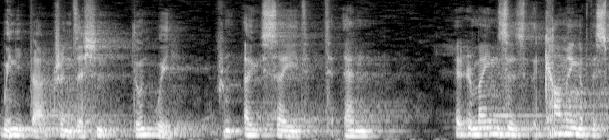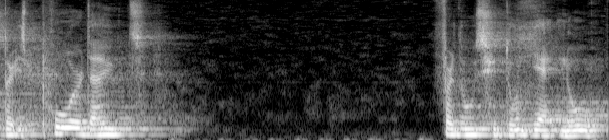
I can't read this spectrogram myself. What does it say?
we need that transition, don't we? From outside to in. It reminds us that the coming of the Spirit is poured out for those who don't yet know.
